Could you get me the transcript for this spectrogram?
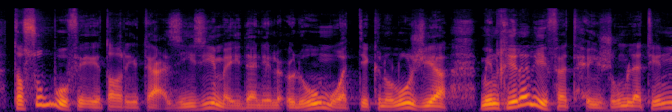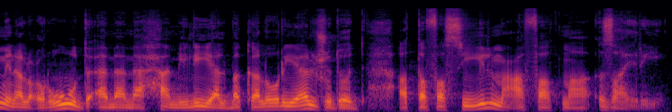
تصب في إطار تعزيز ميدان العلوم والتكنولوجيا من خلال فتح جملة من العروض أمام حاملي البكالوريا الجدد. التفاصيل مع فاطمة زايري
